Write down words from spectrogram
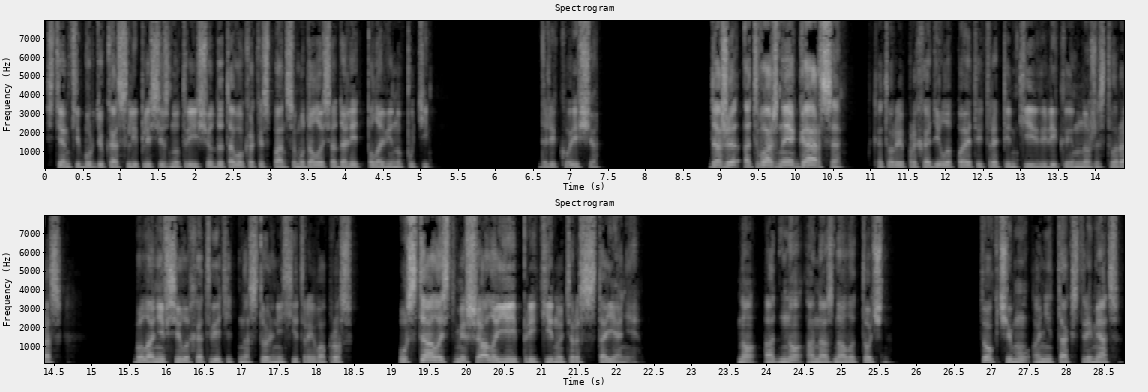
Стенки бурдюка слиплись изнутри еще до того, как испанцам удалось одолеть половину пути. Далеко еще. Даже отважная Гарса, которая проходила по этой тропинке великое множество раз, была не в силах ответить на столь нехитрый вопрос. Усталость мешала ей прикинуть расстояние. Но одно она знала точно. То, к чему они так стремятся,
